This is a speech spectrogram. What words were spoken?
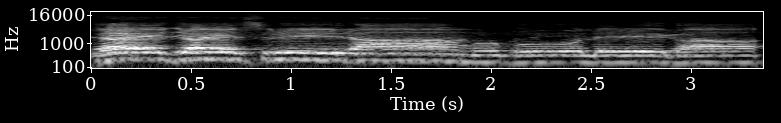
જય જય શ્રી રામ બોલેગા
